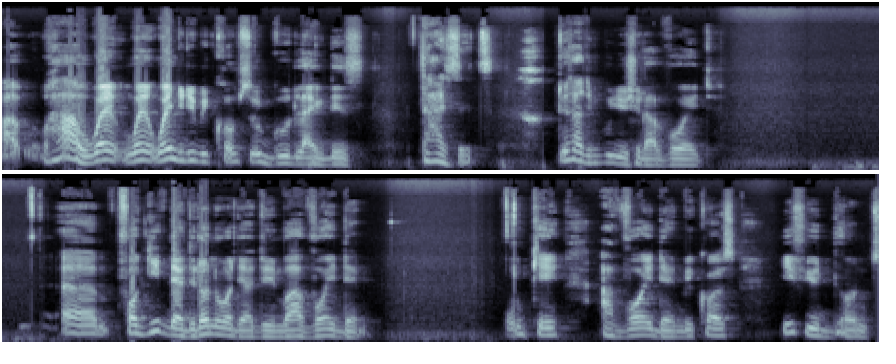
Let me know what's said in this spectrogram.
How, how when, when, when did you become so good like this? That's it. Those are the people you should avoid. Um, forgive them. They don't know what they are doing, but avoid them. Okay, avoid them because if you don't,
